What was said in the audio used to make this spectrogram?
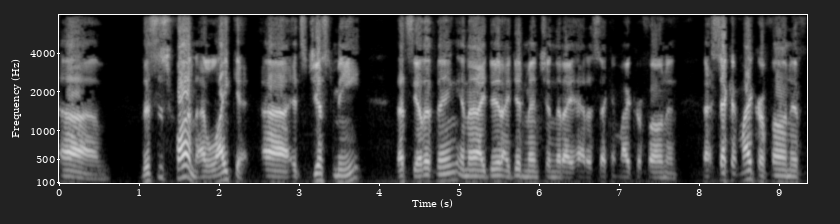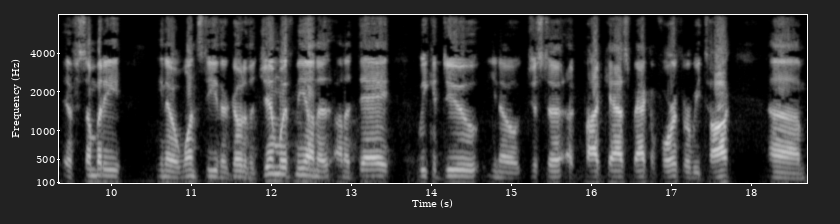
um, this is fun. I like it. Uh, it's just me. That's the other thing. And then I did I did mention that I had a second microphone and that second microphone if if somebody you know wants to either go to the gym with me on a on a day we could do you know just a, a podcast back and forth where we talk um,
